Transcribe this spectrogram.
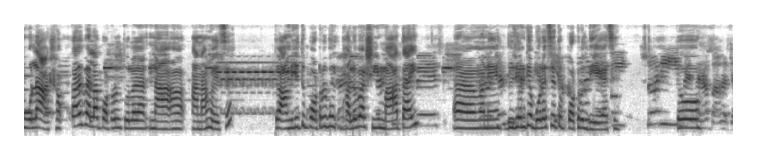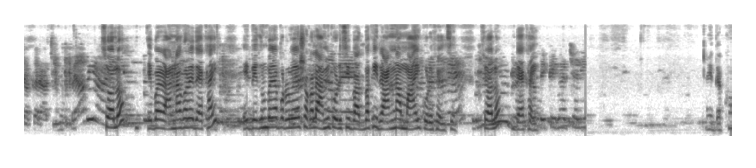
তোলা সকালবেলা পটল তোলা না আনা হয়েছে। তো আমি যেহেতু পটল ভালোবাসি মা তাই মানে দুজনকে বলেছে তো পটল দিয়ে গেছে। তো চলো এবার রান্নাঘরে দেখাই। এই বেগুন ভাজা পটল ভাজা সকালে আমি করেছি বাদ বাকি রান্না মাই করে ফেলছে। চলো দেখাই। এই দেখো।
